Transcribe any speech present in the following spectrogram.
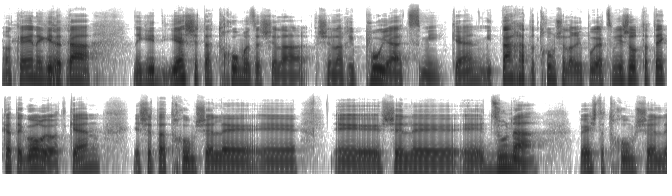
אוקיי? נגיד אתה, נגיד, יש את התחום הזה של, ה, של הריפוי העצמי, כן? מתחת לתחום של הריפוי העצמי יש עוד תתי קטגוריות, כן? יש את התחום של, אה, אה, אה, של אה, תזונה, ויש את התחום של,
